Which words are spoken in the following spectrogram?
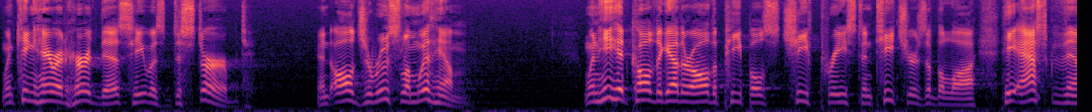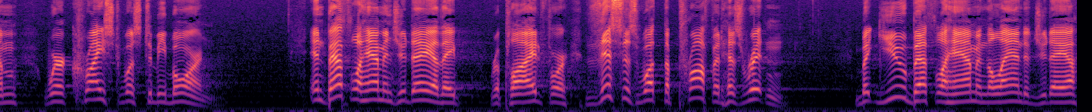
When King Herod heard this, he was disturbed, and all Jerusalem with him. When he had called together all the people's chief priests and teachers of the law, he asked them where Christ was to be born. In Bethlehem in Judea, they replied, For this is what the prophet has written. But you, Bethlehem, in the land of Judea,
